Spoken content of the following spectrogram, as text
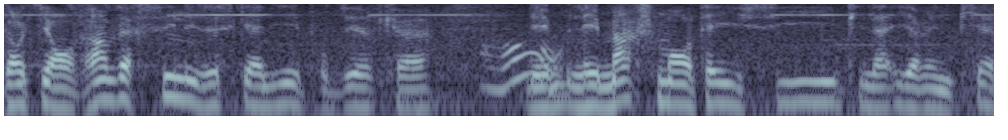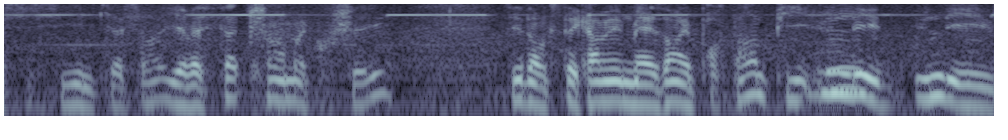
Donc, ils ont renversé les escaliers pour dire que Oh. les, les marches montaient ici, puis là, il y avait une pièce ici, une pièce là. Il y avait sept chambres à coucher. Tu sais, donc, c'était quand même une maison importante. Puis, une, des, une des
